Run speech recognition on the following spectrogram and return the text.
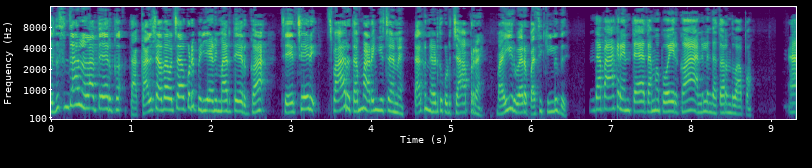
எது செஞ்சாலும் நல்லாத்தே இருக்கும். தக்காளி சாதம் வச்சா கூட பிரியாணி மாதிரியே இருக்கும். சரி சரி. ஸ்பாரு தம்ம அடங்கிச்சானு டக்குன்னு எடுத்து கூட சாப்பிட்றேன். வயிறு வேற பசி கிள்ளுது இந்த பாக்குறேன் தே தம்ம போயிருக்கோம். அண்ணில் திறந்து பார்ப்போம். ஆ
